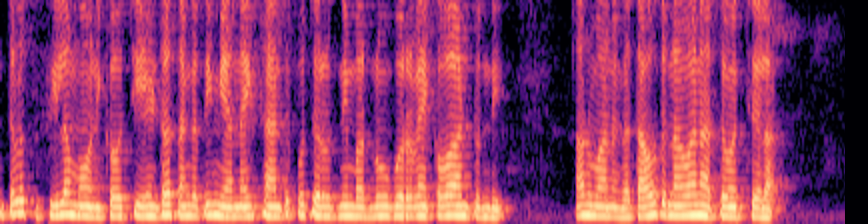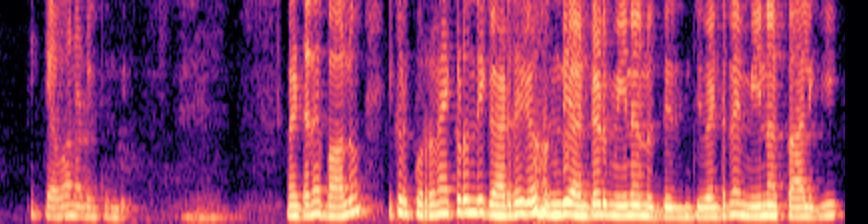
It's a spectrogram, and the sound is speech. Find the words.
ఇంతలో సుశీల మౌనిక వచ్చి ఏంట్రా సంగతి? మీ అన్నయ్యకి శాంతిపో జరుగుతుంది మరి నువ్వు గుర్రం ఎక్కువ? అంటుంది. అనుమానంగా తాగుతున్నావా? అని అర్థం వచ్చేలా. ఎక్కావా? అని అడుగుతుంది. వెంటనే బాలు ఇక్కడ గుర్రం ఎక్కడుంది? గాడిదగా ఉంది అంటాడు మీనాను ఉద్దేశించి. వెంటనే మీనా కాలికి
